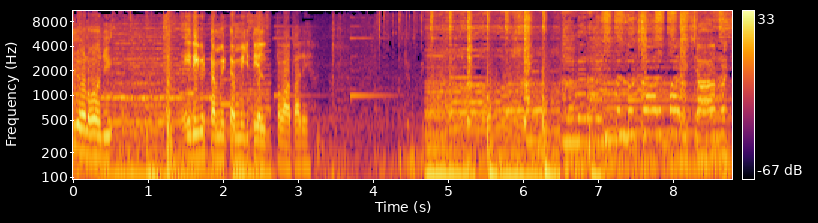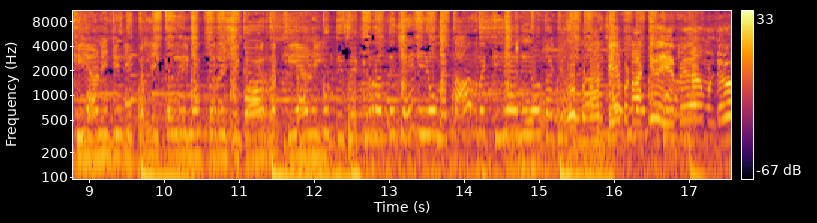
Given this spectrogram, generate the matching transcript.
ਚਲੋ ਜੀ। ਇਹਦੀ ਵੀ ਟਮੀ ਟਮੀ ਚ ਤੇਲ ਪਵਾਤਾ ਜੇ। ਚਾਰ ਰੱਖੀਆਂ ਨੇ ਜਿਹਦੀ ਕੱਲੀ ਕੱਲੀ ਨੌਕਰ ਸ਼ਿਕਾਰ ਰੱਖੀਆਂ ਨੇ ਗੁੱਡੀ ਸਿੱਖ ਰਤ ਜਿਹੜੀ ਉਹ ਮੈਂ ਤਾਰ ਰੱਖੀ ਐ ਨਹੀਂ ਉਹ ਤਾਂ ਉਹ ਕਿਸੇ ਨਾਲ ਪਟਾਕੇ ਪਟਾਕੇ ਹੋਏ ਪਿਆ ਮੁੰਡਿਓ।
